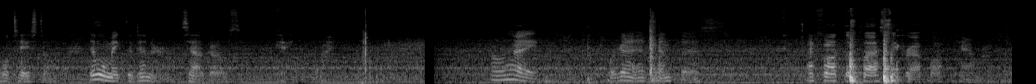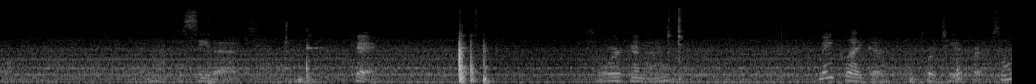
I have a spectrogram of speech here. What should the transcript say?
we'll taste them. Then we'll make the dinner see how it goes. Okay, bye. Alright, we're going to attempt this. I fought the plastic wrap off camera, so you have to see that. Okay. So we're to make like a tortilla press, huh?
